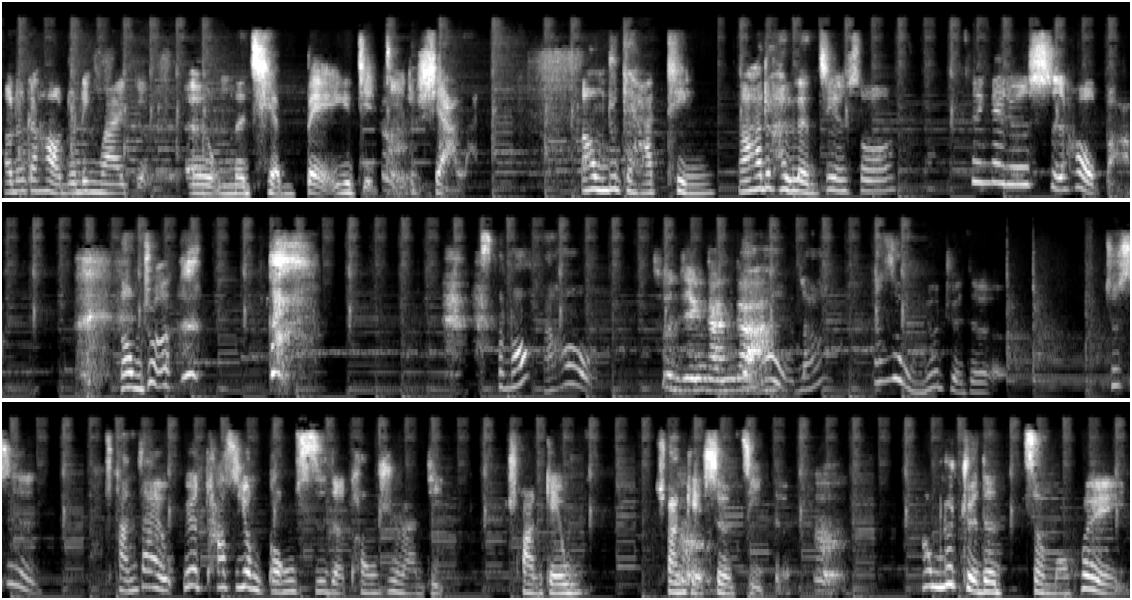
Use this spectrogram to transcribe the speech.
然后就刚好就另外一个呃我们的前辈一个姐姐就下来，然后我们就给她听，然后她就很冷静的说，这应该就是事后吧。然后我们就什么？然后 瞬间尴尬，然后，然后，但是我们又觉得，就是传在，因为他是用公司的通讯软体传给我，传给嗯设计的，嗯然后我们就觉得怎么会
